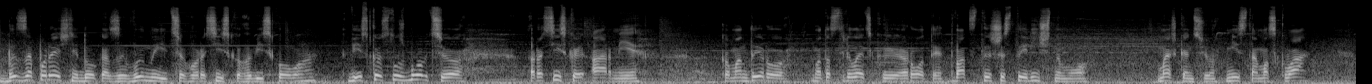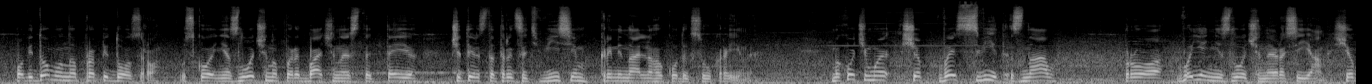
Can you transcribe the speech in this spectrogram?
беззаперечні докази вини цього російського військового. Військовослужбовцю російської армії, командиру мотострілецької роти, 26-річному мешканцю міста Москва, повідомлено про підозру у скоєння злочину, передбаченої статтею 438 Кримінального кодексу України. Ми хочемо, щоб весь світ знав про воєнні злочини росіян, щоб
